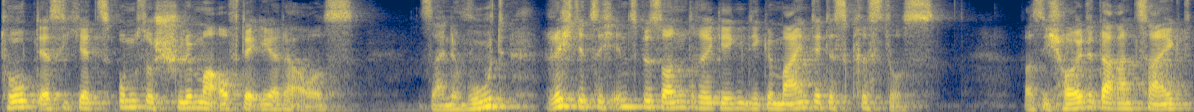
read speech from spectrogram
tobt er sich jetzt umso schlimmer auf der Erde aus. Seine Wut richtet sich insbesondere gegen die Gemeinde des Christus, was sich heute daran zeigt,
